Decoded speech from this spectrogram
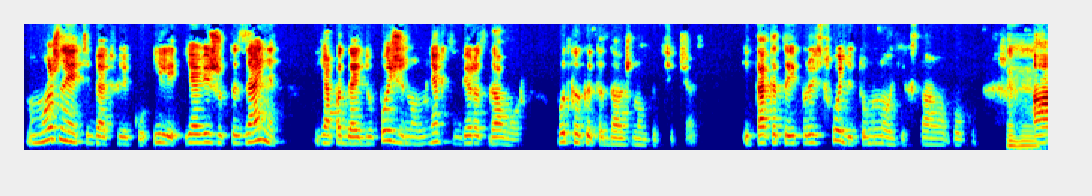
можно я тебя отвлеку? Или я вижу, ты занят, я подойду позже, но у меня к тебе разговор. Вот как это должно быть сейчас. И так это и происходит у многих, слава богу. Uh-huh. А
